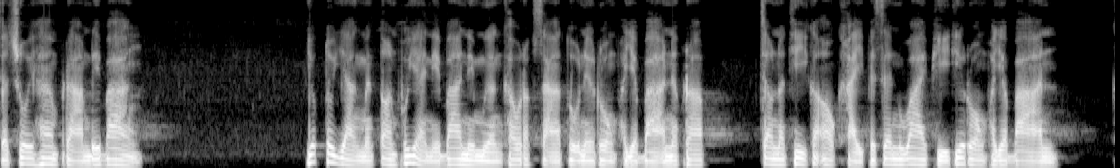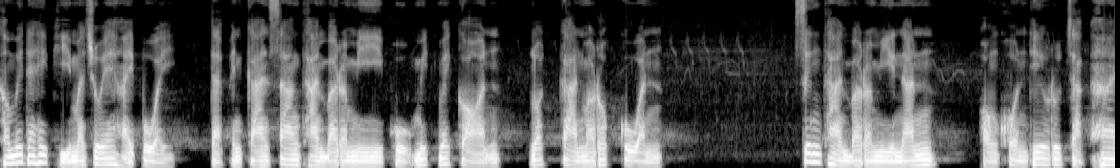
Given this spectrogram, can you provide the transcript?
จะช่วยห้ามปรามได้บ้าง ยกตัวอย่างเหมือนตอนผู้ใหญ่ในบ้านในเมืองเข้ารักษาตัวในโรงพยาบาลนะครับ เจ้าหน้าที่ก็เอาไข่ไปเส้นไหว้ผีที่โรงพยาบาล เขาไม่ได้ให้ผีมาช่วยให้หายป่วย แต่เป็นการสร้างทานบารมีผูกมิตรไว้ก่อน ลดการมารบกวน ซึ่งทานบารมีนั้น ของคนที่รู้จักให้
